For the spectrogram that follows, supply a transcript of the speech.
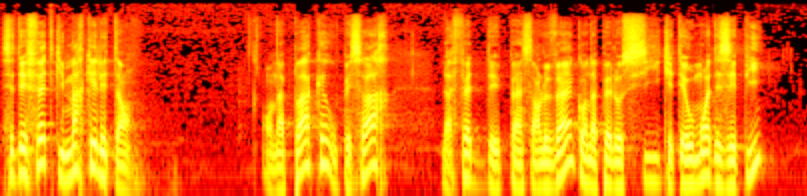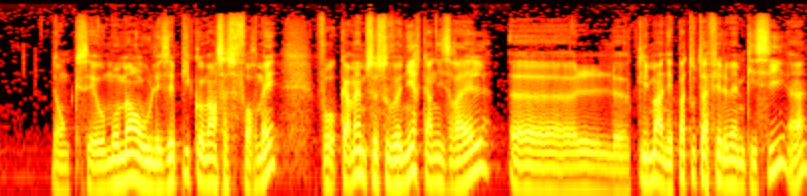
c'était des fêtes qui marquaient les temps. On a Pâques ou Pessah, la fête des pains sans levain, qu'on appelle aussi, qui était au mois des épis. Donc c'est au moment où les épis commencent à se former. Il faut quand même se souvenir qu'en Israël, euh, le climat n'est pas tout à fait le même qu'ici. Hein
